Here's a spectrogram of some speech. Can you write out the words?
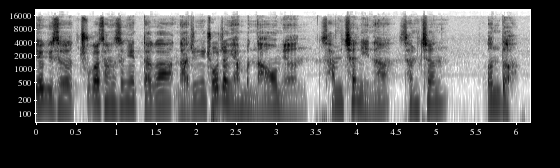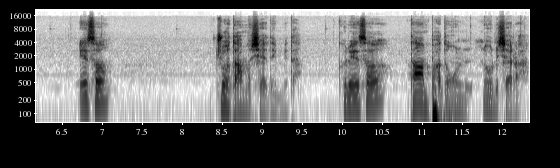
여기서 추가 상승했다가 나중에 조정이 한번 나오면 3000이나 3000 언더에서 주워 담으셔야 됩니다. 그래서 다음 파동을 노리셔라.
